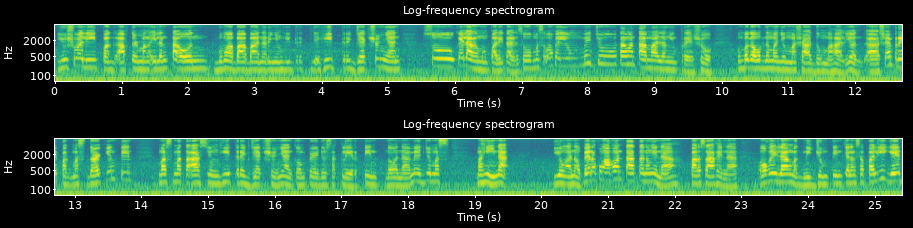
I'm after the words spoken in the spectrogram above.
usually, pag after mga ilang taon, bumababa na rin yung heat, re- heat rejection yan. So, kailangan mong palitan. So, mas okay yung medyo tamang-tama lang yung presyo. Kumbaga, wag naman yung masyadong mahal. Yun. Ah, Siyempre, pag mas dark yung tint, mas mataas yung heat rejection yan compared do sa clear tint, no, na medyo mas mahina yung ano. Pero kung ako ang tatanungin na, para sa akin na, okay lang mag medium tint ka lang sa paligid,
